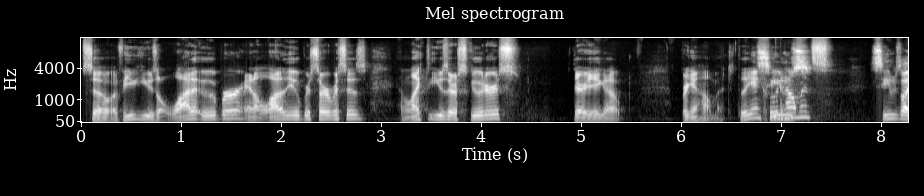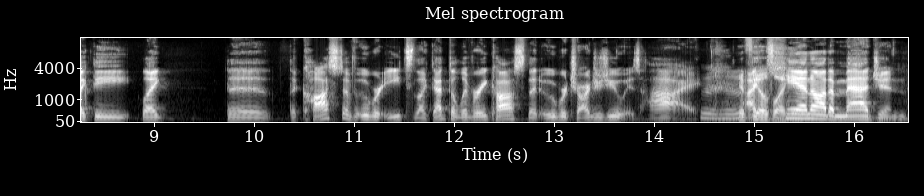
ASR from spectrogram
So if you use a lot of Uber and a lot of the Uber services and like to use our scooters, there you go. Bring a helmet. Do they include Seems- helmets? Seems like the like the the cost of Uber Eats, like that delivery cost that Uber charges you, is high. Mhm. It feels I like it. cannot imagine.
